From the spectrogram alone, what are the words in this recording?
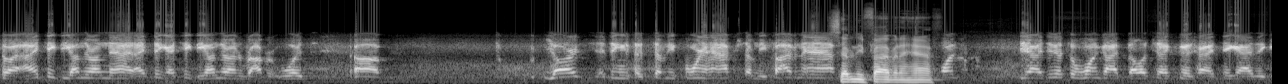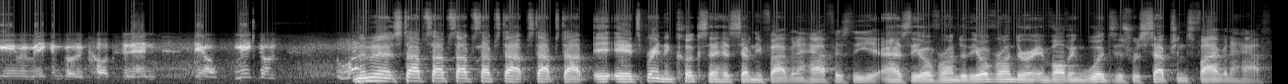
So I, I take the under on that. I think I take the under on Robert Woods. Uh, yards, I think it's at 74 and a half or 75 and a half. 75 and a half. One, yeah, I think that's the one guy Belichick's going to try to take out of the game and make him go to Cooks and, and you know, make those – no, no, no! Stop! Stop! Stop! Stop! Stop! Stop! Stop! It, it's Brandin Cooks that has 75 and a half as the as the over under. The over under involving Woods is receptions five and a half.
